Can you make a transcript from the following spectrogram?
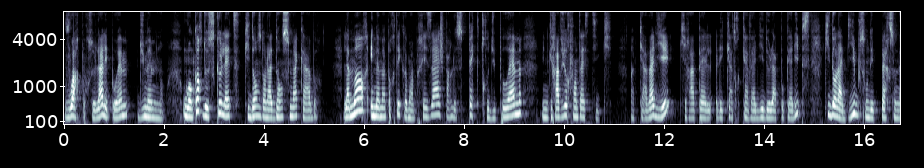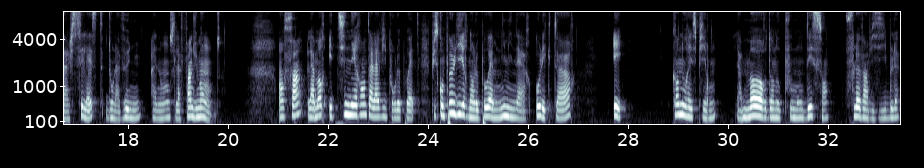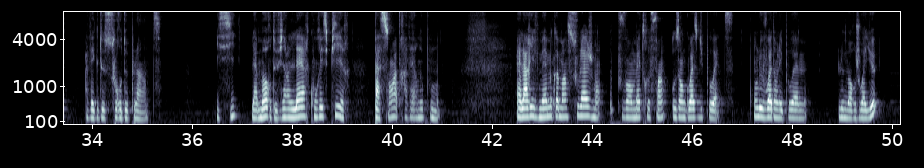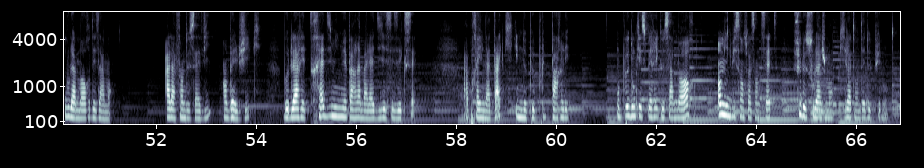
voire pour cela les poèmes du même nom, ou encore de squelettes qui dansent dans la danse macabre. La mort est même apportée comme un présage par le spectre du poème, une gravure fantastique un cavalier, qui rappelle les quatre cavaliers de l'Apocalypse, qui dans la Bible sont des personnages célestes dont la venue annonce la fin du monde. Enfin, la mort est inhérente à la vie pour le poète, puisqu'on peut lire dans le poème liminaire au lecteur Et, quand nous respirons, la mort dans nos poumons descend, fleuve invisible, avec de sourdes plaintes. Ici, la mort devient l'air qu'on respire, passant à travers nos poumons. Elle arrive même comme un soulagement, pouvant mettre fin aux angoisses du poète. On le voit dans les poèmes Le mort joyeux ou La mort des amants. À la fin de sa vie, en Belgique, Baudelaire est très diminué par la maladie et ses excès. Après une attaque, il ne peut plus parler. On peut donc espérer que sa mort, en 1867, fut le soulagement qu'il attendait depuis longtemps.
